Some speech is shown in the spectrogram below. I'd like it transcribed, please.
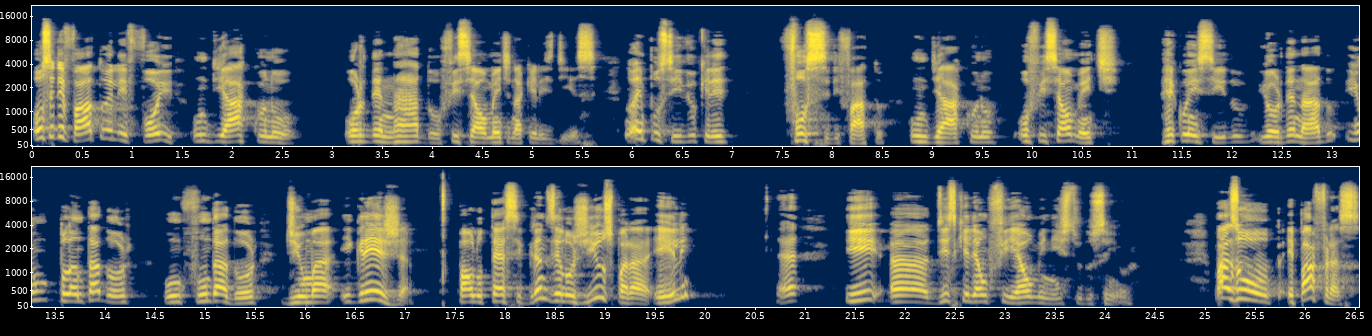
ou se de fato ele foi um diácono ordenado oficialmente naqueles dias. Não é impossível que ele fosse, de fato, um diácono oficialmente reconhecido e ordenado e um plantador, um fundador de uma igreja. Paulo tece grandes elogios para ele né, e uh, diz que ele é um fiel ministro do Senhor. Mas o Epáfras,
